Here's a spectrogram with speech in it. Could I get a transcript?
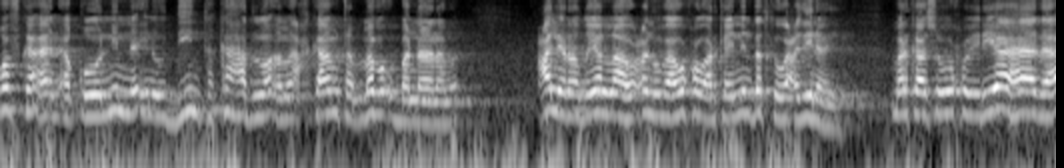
Qofka aan aqooninna inuu diinta ka hadlo ama axkaamta maba u banaanaba cali radia allahu canhu baa wuxuu arkay nin dadka wacdinayo markaasuu wuxuu yidhi yaa haadaa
